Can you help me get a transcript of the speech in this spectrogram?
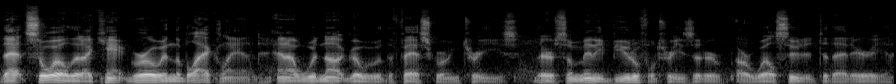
that soil that I can't grow in the blackland, and I would not go with the fast growing trees. There are so many beautiful trees that are, are well suited to that area.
